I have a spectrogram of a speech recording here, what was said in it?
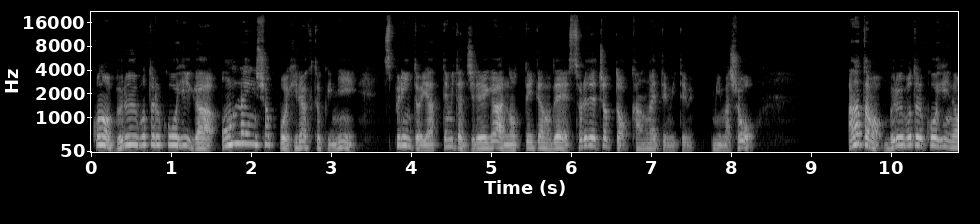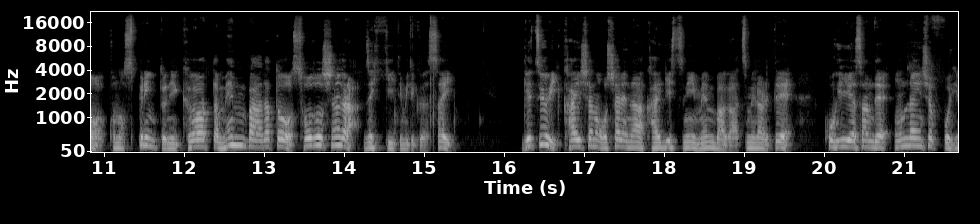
このブルーボトルコーヒーがオンラインショップを開くときに、スプリントをやってみた事例が載っていたので、それでちょっと考えてみてみましょう。あなたもブルーボトルコーヒーのこのスプリントに加わったメンバーだと想像しながら、ぜひ聞いてみてください。月曜日、会社のおしゃれな会議室にメンバーが集められて、コーヒー屋さんでオンラインショップを開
